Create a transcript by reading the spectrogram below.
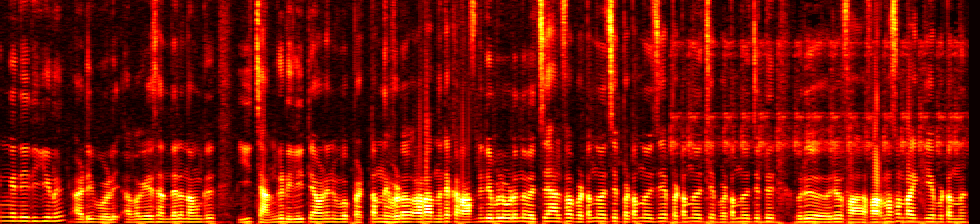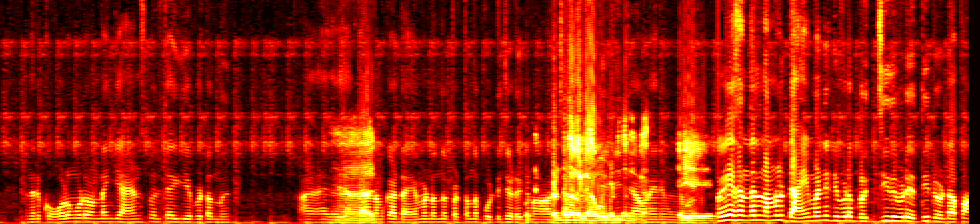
എങ്ങനെ ഇരിക്കുന്നു അടിപൊളി. അപ്പോൾ കേസ് എന്തായാലും നമുക്ക് ഈ ചങ്ക് ഡിലീറ്റ് ആവണതിന് മുമ്പ് പെട്ടെന്ന് ഇവിടെ അവിടെ നിന്റെ ക്രാഫ്റ്റ് ടേബിൾ ഇവിടെ നിന്ന് വെച്ച് ആൽഫ പെട്ടെന്ന് വെച്ച് പെട്ടെന്ന് വെച്ച് പെട്ടെന്ന് വെച്ച് പെട്ടെന്ന് വെച്ചിട്ട് ഒരു ഒരു ഫർണസ് ഉണ്ടാക്കിയ പെട്ടെന്ന്. എന്നിട്ട് കോളും കൂടെ ഉണ്ടെങ്കിൽ അയൺ സ്മെൽറ്റ് ആക്കിയ പെട്ടെന്ന്. നമുക്ക് ആ ഡയമണ്ട് ഒന്ന് പെട്ടെന്ന് പൊട്ടിച്ചെടുക്കണം. എന്തായാലും നമ്മൾ ഡയമണ്ടിന്റെ ഇവിടെ ബ്രിഡ്ജ് ചെയ്ത് ഇവിടെ എത്തിയിട്ടുണ്ട്. അപ്പോൾ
